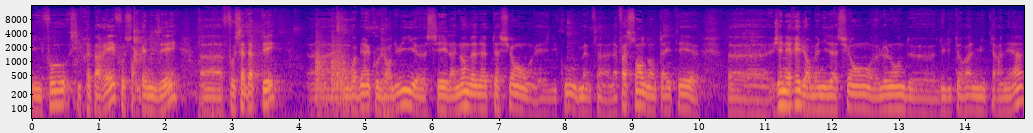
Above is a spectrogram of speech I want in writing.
il faut s'y préparer, il faut s'organiser, il euh, faut s'adapter. on voit bien qu'aujourd'hui, c'est la non-adaptation et du coup, même la façon dont a été euh, générer l'urbanisation euh, le long du littoral méditerranéen,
